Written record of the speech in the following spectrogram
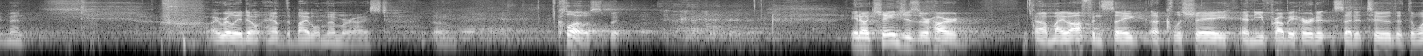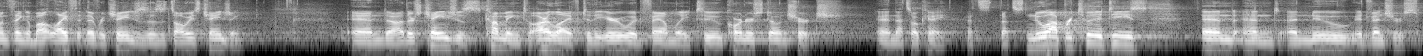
Amen. I really don't have the Bible memorized. Um, close, but. You know, changes are hard. Um, I often say a cliche, and you've probably heard it and said it too, that the one thing about life that never changes is it's always changing. And uh, there's changes coming to our life, to the Earwood family, to Cornerstone Church, and that's okay. That's, that's new opportunities and, and, and new adventures.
